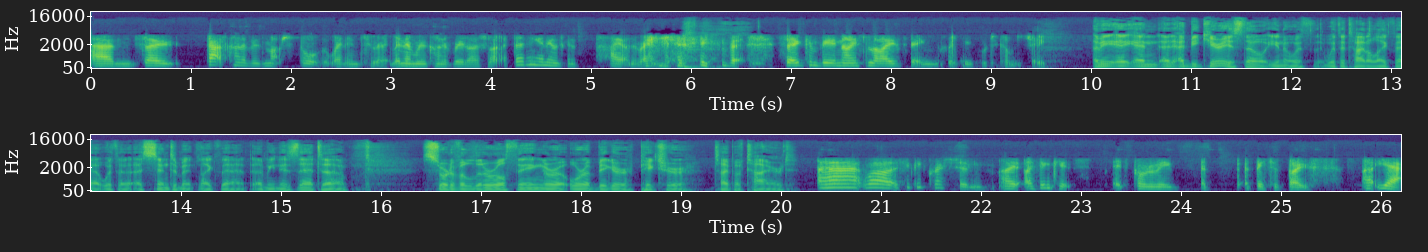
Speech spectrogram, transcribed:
Um, so that's kind of as much thought that went into it. And then we kind of realised, like, I don't think anyone's going to play it on the radio, but so it can be a nice live thing for people to come to see. I mean, and, and I'd be curious though, you know, with with a title like that, with a, a sentiment like that. I mean, is that uh, sort of a literal thing, or a, or a bigger picture type of tired? Uh, well, it's a good question. I, I think it's it's probably a, a bit of both. Uh, yeah,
